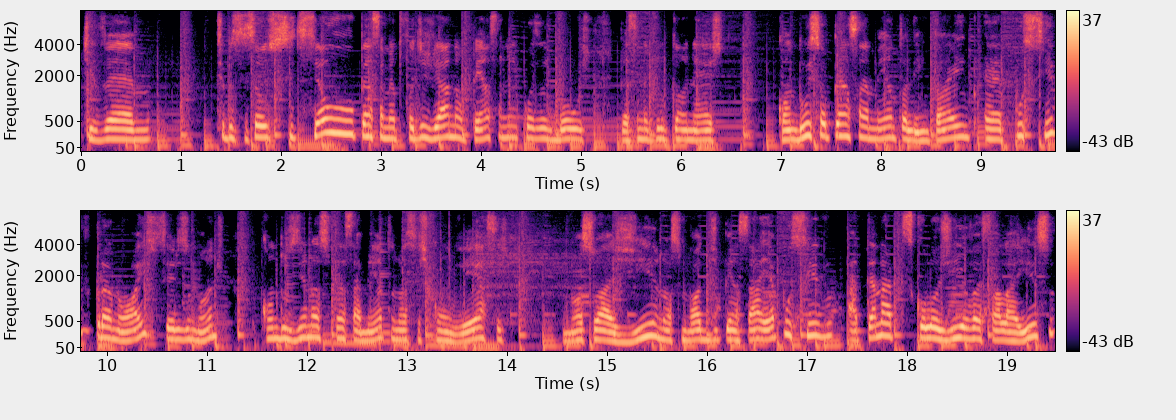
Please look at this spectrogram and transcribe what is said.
tiver Tipo, se seu, se seu pensamento for desviar, não pensa em coisas boas, pensa naquilo que é honesto. Conduz seu pensamento ali. Então é, é possível para nós, seres humanos, conduzir nosso pensamento, nossas conversas, nosso agir, nosso modo de pensar. É possível, até na psicologia vai falar isso.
